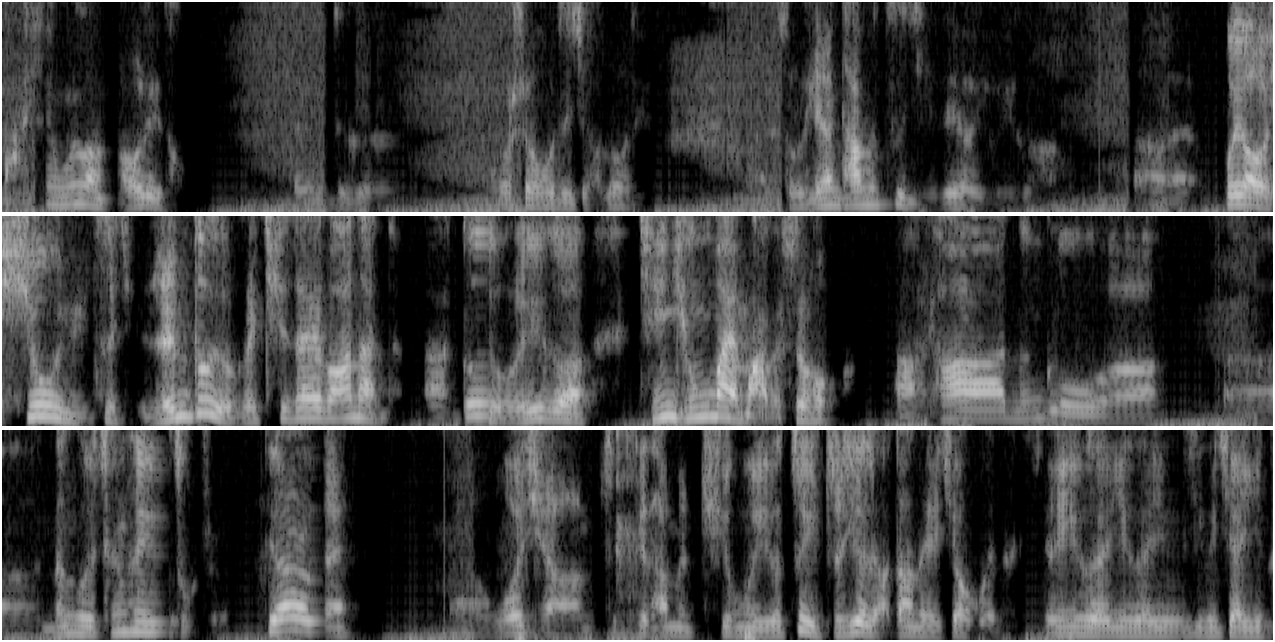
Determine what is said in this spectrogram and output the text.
大新闻浪潮里头，还有这个某个社会的角落里。首先，他们自己都要有一个，呃，不要羞于自己。人都有个七灾八难的啊，都有一个贫穷卖马的时候啊。他能够呃，能够形成一个组织。第二个呢，呃，我想给他们提供一个最直截了当的一个教诲呢，一个一个一个一个建议呢，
